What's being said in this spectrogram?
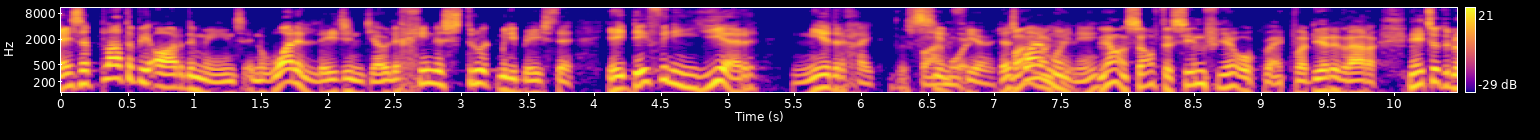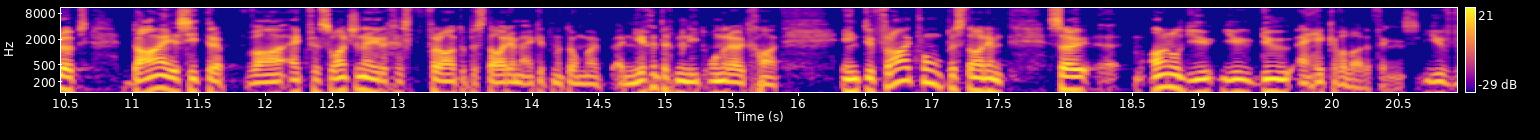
jy's 'n plat op die aarde mens en what a legend. Jou legende strook met die beste. Jy definieer nederigheid. Baie Seën vir jou. Dis baie, mooi, dankie. nee. Ja, selfde sien vir jou ook. Ek waardeer dit regtig. Net so terloops, daai is die trip waar ek vir Schwarzenegger gevra het op 'n stadium. Ek het met hom 'n 'n 90 minuut onderhoud gehad. En toe vra ek vir hom op 'n stadium, "So uh, Arnold, you you do a heck of a lot of things. You've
